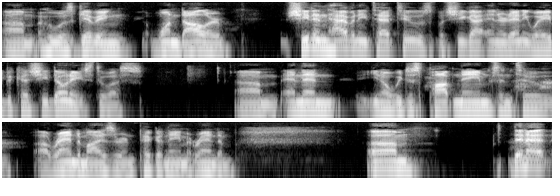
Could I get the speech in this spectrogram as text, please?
um, who was giving one dollar, she didn't have any tattoos, but she got entered anyway because she donates to us. Um, and then you know we just pop names into a randomizer and pick a name at random. Um, then at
